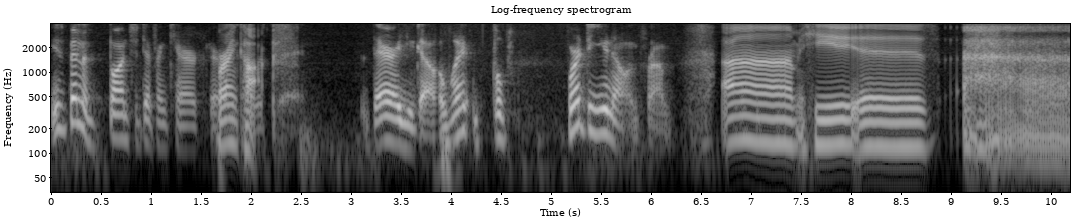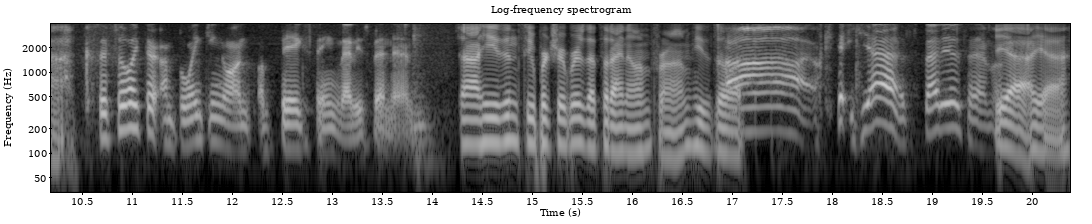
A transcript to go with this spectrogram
he's been a bunch of different characters. Brian Cox. There you go. Where, where do you know him from? um, he is. Uh, Because I feel like there, I'm blinking on a big thing that he's been in. uh, he's in Super Troopers. That's what I know him from. He's the. Ah, okay. Yes, that is him. yeah, yeah.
